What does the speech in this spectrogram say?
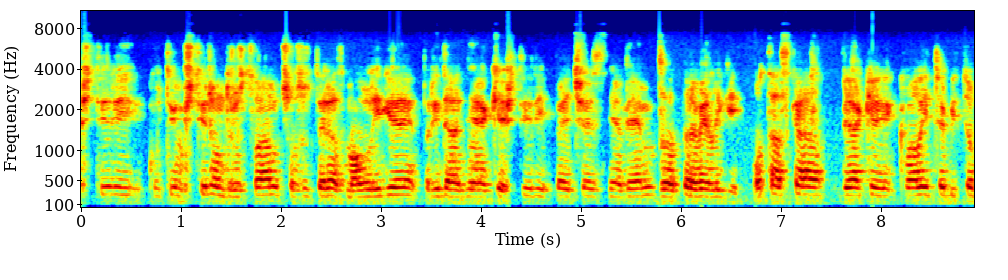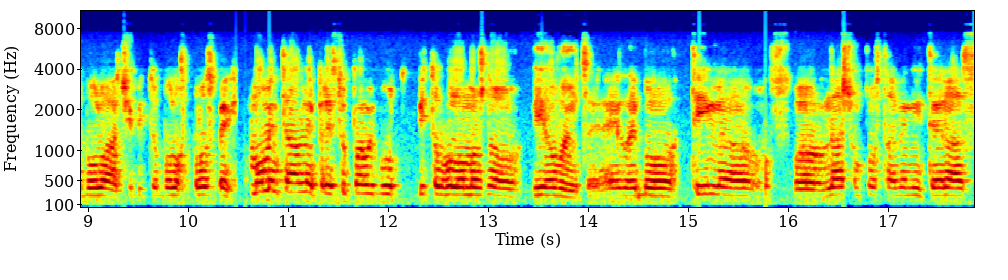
4 ku tým 4 družstvám, čo sú teraz v lige, pridať nejaké 4, 5, 6, neviem, z prvej ligy. Otázka, v akej kvalite by to bolo a či by to bolo v prospech. Momentálne prestupovi by to bolo možno vyhovujúce, lebo tým v našom postavení teraz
